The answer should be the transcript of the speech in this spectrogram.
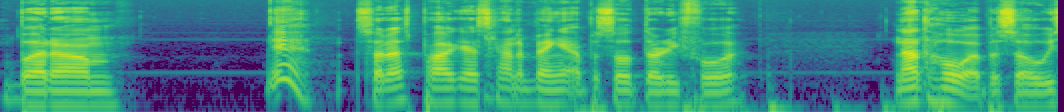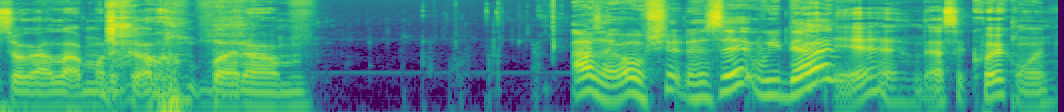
But um, yeah. So that's podcast kind of banging episode 34. Not the whole episode. We still got a lot more to go. but um, I was like, oh shit, that's it. We done. yeah, that's a quick one.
